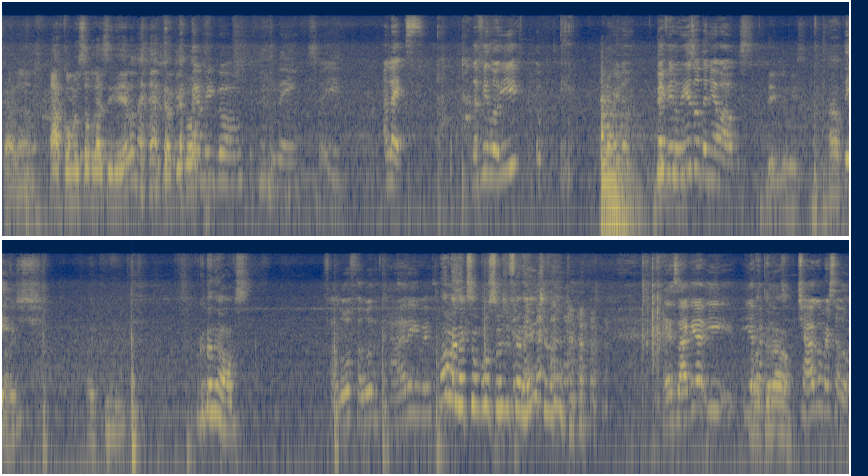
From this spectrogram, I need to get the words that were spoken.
Caramba. Ah, como eu sou brasileiro, né? Gabigol. Gabigol. Muito bem. Isso aí. Alex. Davi Luiz. oh, Perdão. Davi David Luiz ou Daniel Alves? David Luiz. Rapaz. David. Aí. Porque o Daniel Alves. Falou, falou do cara e. Não, mas é que são posições diferentes, né? É zaga e, e. Lateral. Thiago ou Marcelão?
